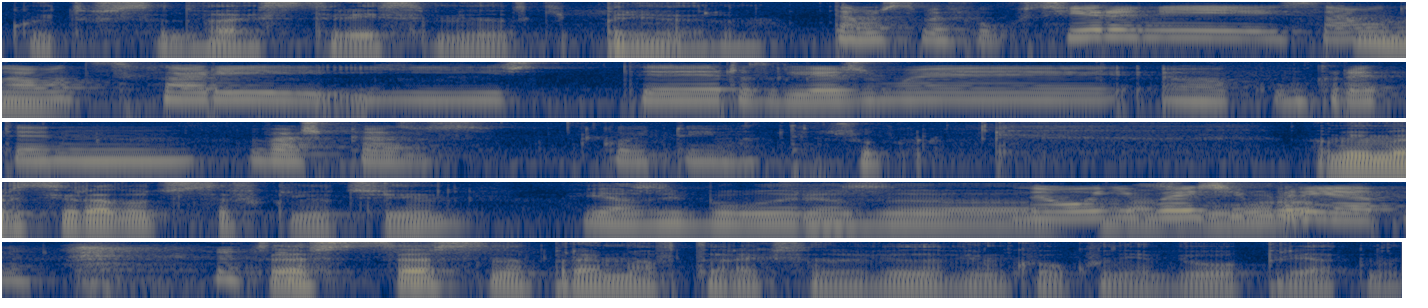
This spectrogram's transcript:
които ще са 20-30 минутки, примерно. Там ще сме фокусирани, само mm. двамата с Хари и ще разглеждаме а, конкретен ваш казус, който имате. Супер. Ами мерси, Радо, че се включи. И аз ви благодаря за Много ни беше приятно. Сега ще, сега ще направим After Action Review, да видим колко ни е било приятно.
